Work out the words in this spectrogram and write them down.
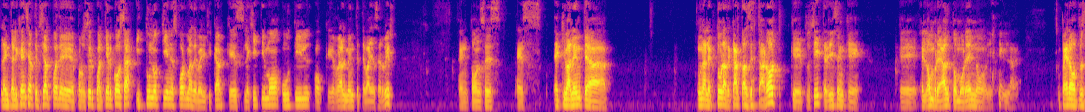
la inteligencia artificial puede producir cualquier cosa y tú no tienes forma de verificar que es legítimo, útil o que realmente te vaya a servir. Entonces, es equivalente a una lectura de cartas de tarot que pues sí, te dicen que, el hombre alto, moreno, y, pero pues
